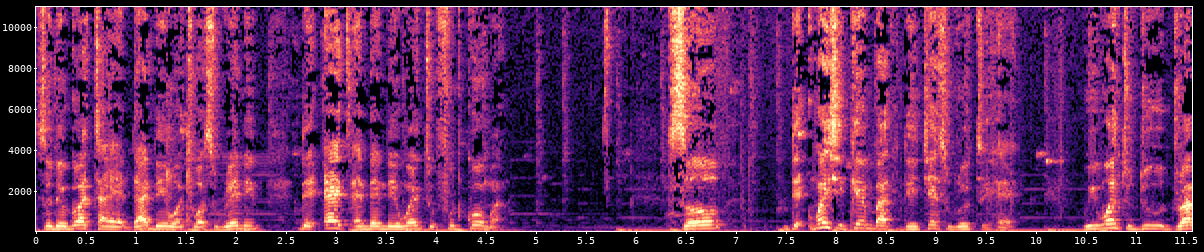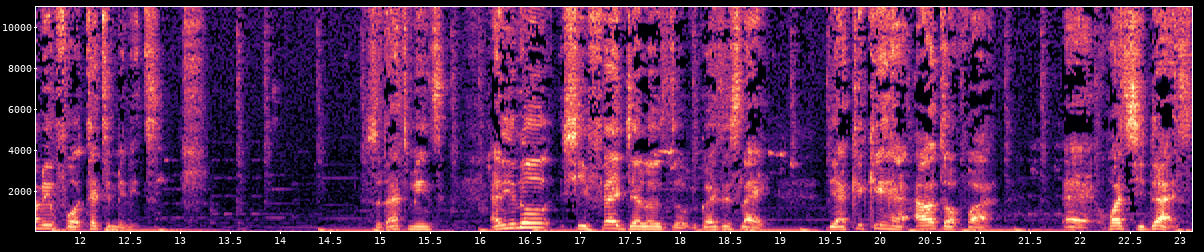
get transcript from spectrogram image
So they got tired. That day, it was raining, they ate and then they went to food coma. So when she came back, they just wrote to her, We want to do drumming for 30 minutes. So that means, and you know, she felt jealous though, because it's like they are kicking her out of uh, uh, what she does.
